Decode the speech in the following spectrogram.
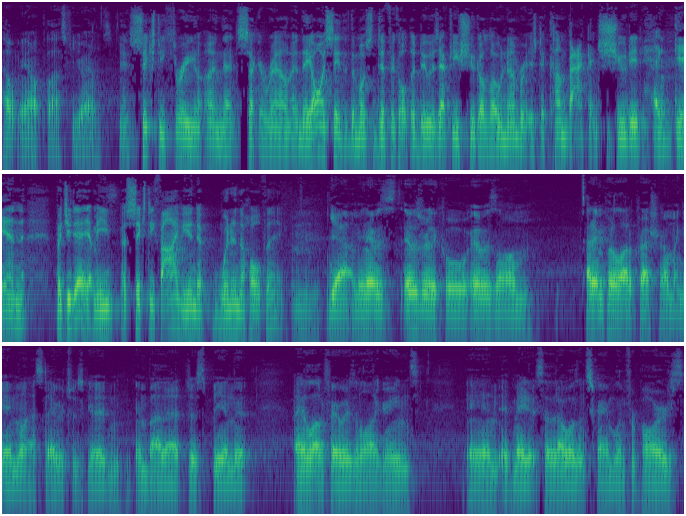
helped me out the last few rounds. Yeah, 63 on that second round. And they always say that the most difficult to do is after you shoot a low number is to come back and shoot it again. but you did. I mean, a 65, you end up winning the whole thing. Mm-hmm. Yeah, I mean, it was it was really cool. It was um I didn't put a lot of pressure on my game the last day, which was good. And, and by that, just being that I had a lot of fairways and a lot of greens, and it made it so that I wasn't scrambling for pars.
